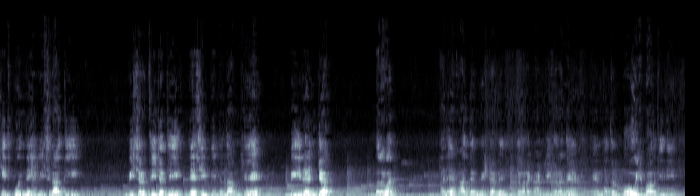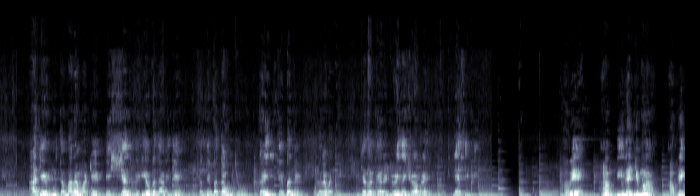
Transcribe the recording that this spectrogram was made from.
સિદ્ધપુરની વિસરાતી, વિસરતી જતી રેસીપીનું નામ છે બીરંજ. બરાબર? અને આ ધર્મિષ્ઠાબેન તમારા કાંટી ખરા ને? એમને તો બહુ જ ભાવતી હતી આજે હું તમારા માટે સ્પેશિયલ વીડિયો બનાવીને તમને બતાવું છું કઈ રીતે બને. બરાબર? ચલો ત્યારે જોઈ લઈશું આપણે રેસીપી હવે આ બિરંજમાં આપણે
